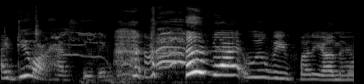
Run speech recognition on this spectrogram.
I do or have stupid. that will be funny on there.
